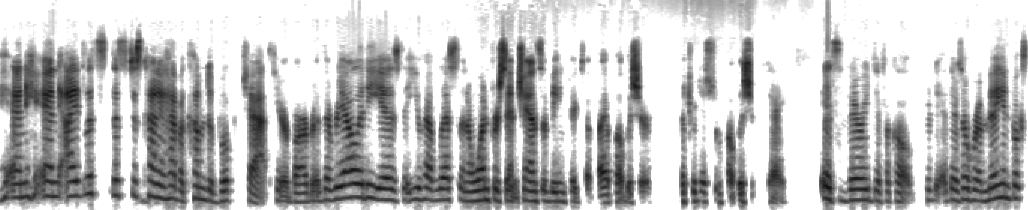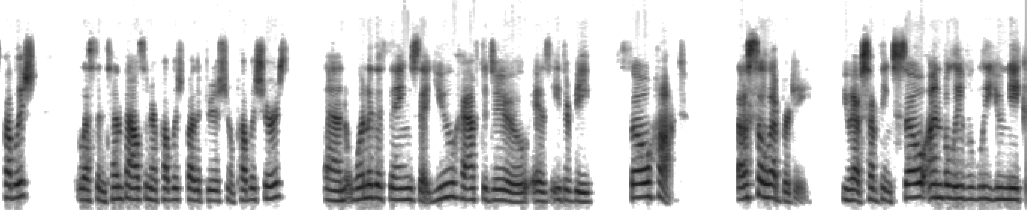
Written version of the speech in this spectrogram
And and I let's let's just kind of have a come to book chat here, Barbara. The reality is that you have less than a one percent chance of being picked up by a publisher, a traditional publisher today. It's very difficult. There's over a million books published. Less than 10,000 are published by the traditional publishers. And one of the things that you have to do is either be so hot, a celebrity, you have something so unbelievably unique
